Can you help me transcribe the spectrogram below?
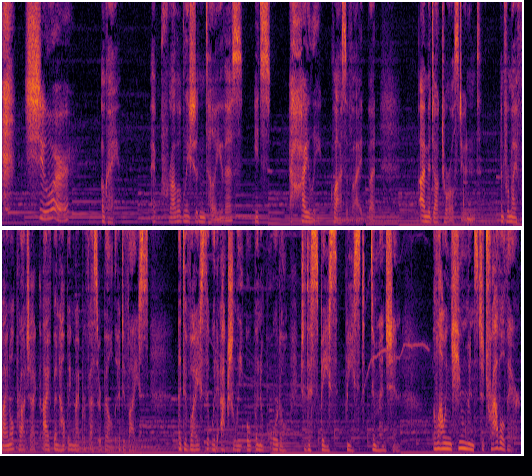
sure. Okay, I probably shouldn't tell you this. It's highly classified, but I'm a doctoral student. And for my final project, I've been helping my professor build a device. A device that would actually open a portal to the space beast dimension, allowing humans to travel there.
